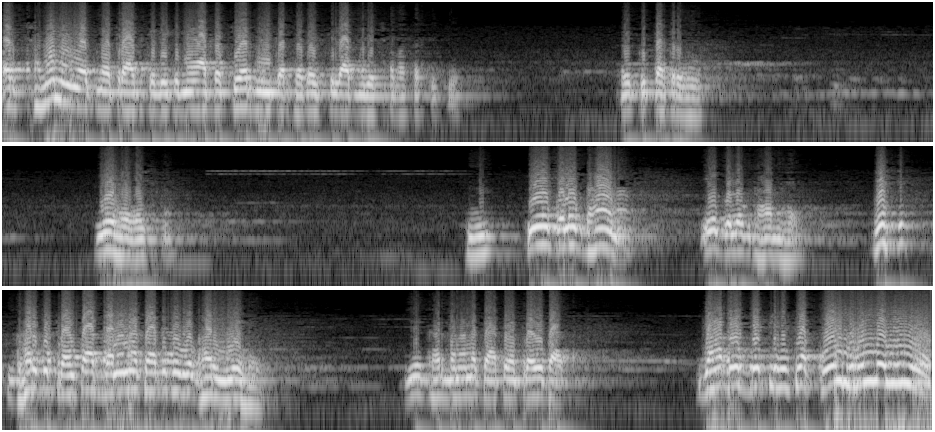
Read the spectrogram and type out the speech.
और क्षमा मांगे अपने अपराध के लिए कि मैं आपका केयर नहीं कर सका, इसके लिए आप मुझे क्षमा कर दीजिए। एक कुत्ता प्रभु, ये है वैष्णव। ये गोलोक धाम। ये गोलोक धाम है। जिस घर को प्रभुपात बनाना चाहते थे, वो घर ये है। ये घर बनाना चाहते हैं प्रभुपात जहाँ एक व्यक्ति जिसका कोई मूल्य नहीं है,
